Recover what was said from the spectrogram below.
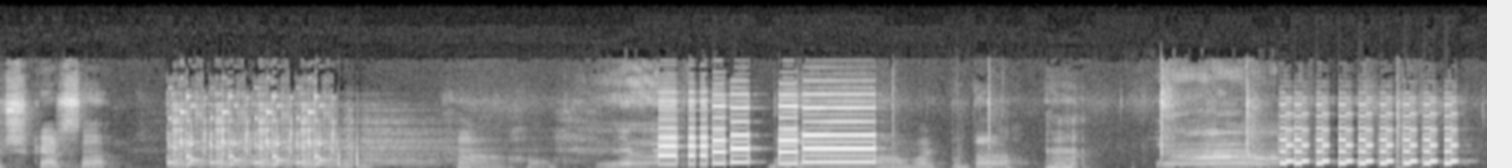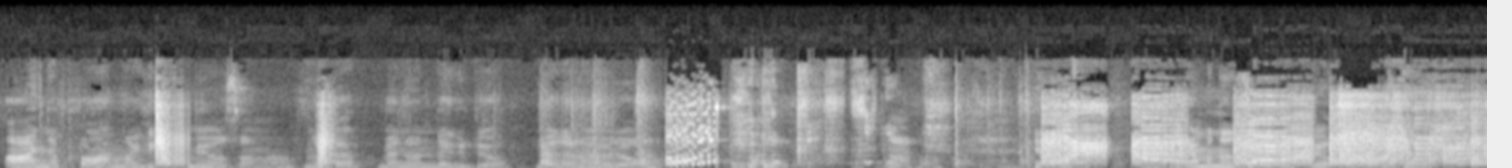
Doğru çıkarsa. Bak bu da. Ya. Aynı puanla gitmiyor o zaman. Neden? Ben önde gidiyorum. Neden öyle oldu? Nerede? Ya bunu zor yapıyorum. Güzel.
